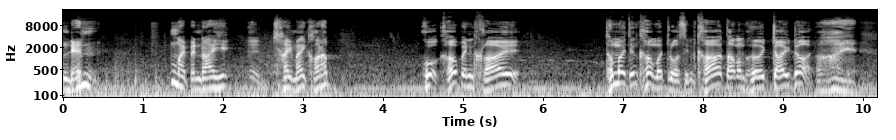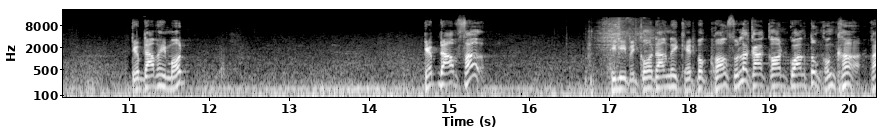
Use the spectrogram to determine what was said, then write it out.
านเด่นไม่เป็นไรเอ่อใช่ไหมขอรับ พวกเขาเป็นใครทำไมถึงเข้ามาตรวจสินค้าตามอำเภอใจได้เฮ้ยเก็บดาบให้หมด เก็บดาบซะที่นี่เป็นโกดังในเขตปกครองศุลกากรกวางตุ้งของข้าใคร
